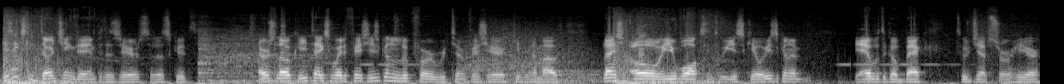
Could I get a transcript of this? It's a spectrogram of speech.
He's actually dodging the impetus here, so that's good. There's Loki, he takes away the fish. He's gonna look for a return fish here, keeping them out. Flash, oh, he walks into E-skill. He's gonna be able to go back to Jepster here.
